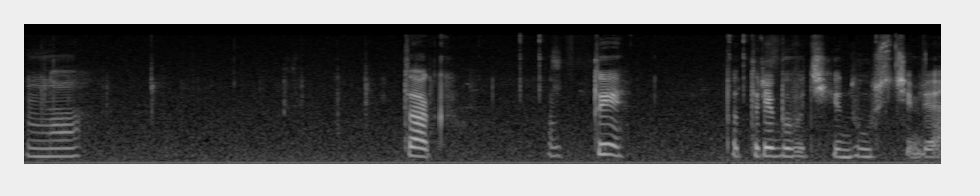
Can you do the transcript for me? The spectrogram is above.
Но. Так. Ты потребовать еду с тебя.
